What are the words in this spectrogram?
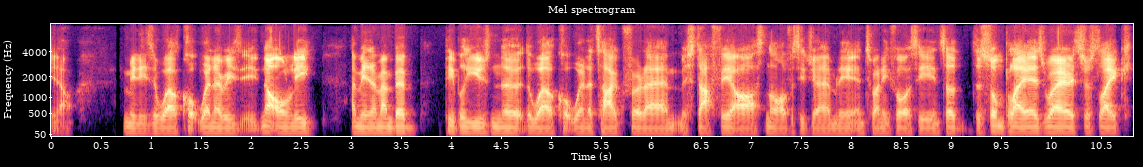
you know, I mean, he's a World Cup winner. He's, not only, I mean, I remember people using the, the World Cup winner tag for um, Mustafi at Arsenal, obviously Germany in 2014. So there's some players where it's just like,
